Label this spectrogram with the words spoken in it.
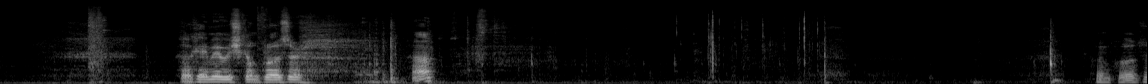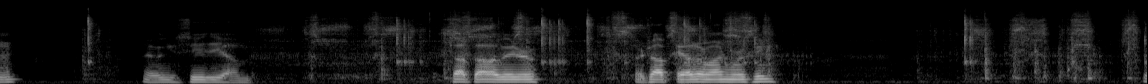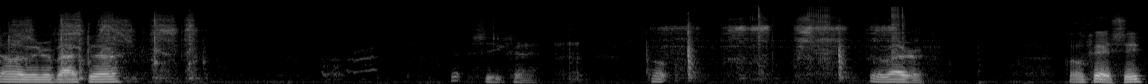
Okay, maybe we should come closer. Huh? Come closer. There we can see the um, top elevator or top aileron working. The elevator back there. Can Oh, the rudder. Okay, see?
